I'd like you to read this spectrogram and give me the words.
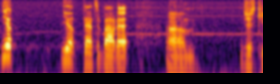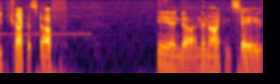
Yep. Yep that's about it. Um, just keep track of stuff. And uh, and then I can save.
